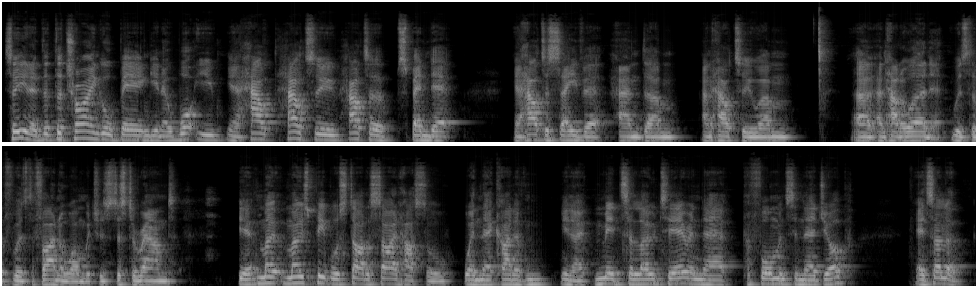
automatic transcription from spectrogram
so you know the, the triangle being you know what you you know how how to how to spend it, you know, how to save it, and um, and how to um, uh, and how to earn it was the was the final one, which was just around. Yeah, mo- most people start a side hustle when they're kind of you know mid to low tier in their performance in their job. It's like look,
